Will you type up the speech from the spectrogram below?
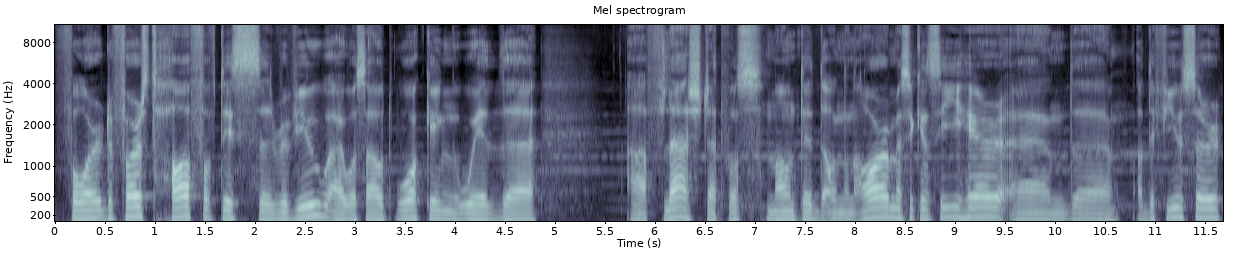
For the first half of this uh, review I was out walking with uh, a flash that was mounted on an arm as you can see here and uh, a diffuser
